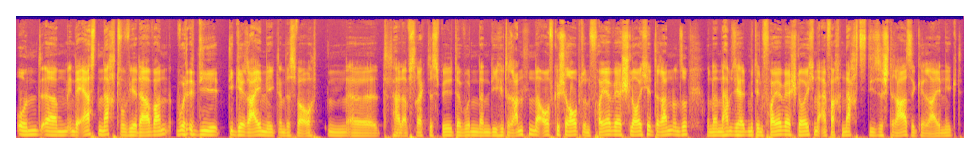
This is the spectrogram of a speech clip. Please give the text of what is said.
Und ähm, in der ersten Nacht, wo wir da waren, wurde die, die gereinigt und das war auch ein äh, total abstraktes Bild. Da wurden dann die Hydranten aufgeschraubt und Feuerwehrschläuche dran und so. Und dann haben sie halt mit den Feuerwehrschläuchen einfach nachts diese Straße gereinigt.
